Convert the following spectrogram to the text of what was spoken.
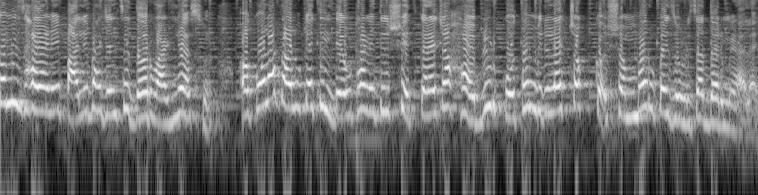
कमी झाल्याने पालेभाज्यांचे दर वाढले असून अकोला तालुक्यातील देवठाण येथील शेतकऱ्याच्या हायब्रिड कोथंबिरीला चक्क शंभर रुपये जोडीचा दर मिळालाय.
